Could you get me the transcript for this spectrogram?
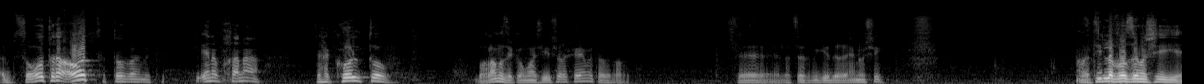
על בשורות רעות, הטוב והאמיתי. כי אין הבחנה, זה הכל טוב. בעולם הזה כמובן שאי אפשר לקיים את הדבר הזה. זה לצאת מגדר האנושי. אבל עתיד לבוא זה מה שיהיה.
